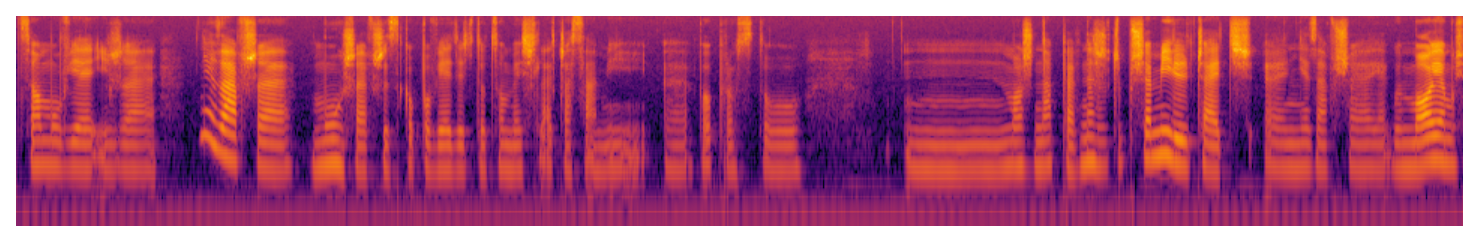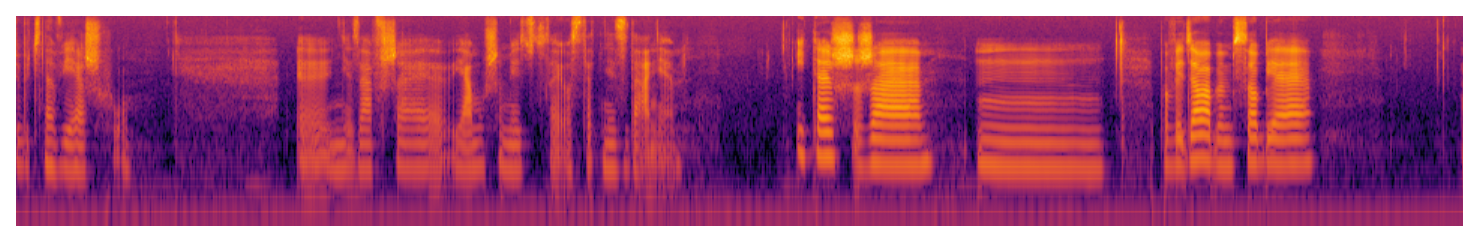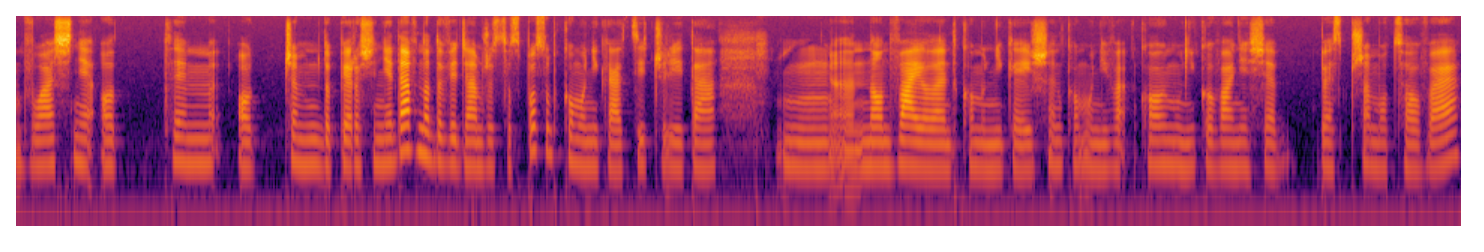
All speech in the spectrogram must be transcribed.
co mówię i że nie zawsze muszę wszystko powiedzieć, to co myślę. Czasami e, po prostu mm, można pewne rzeczy przemilczeć. E, nie zawsze jakby moje musi być na wierzchu. E, nie zawsze ja muszę mieć tutaj ostatnie zdanie. I też, że mm, powiedziałabym sobie właśnie o tym, o czym dopiero się niedawno dowiedziałam, że jest to sposób komunikacji, czyli ta mm, non-violent communication, komunikowanie się bezprzemocowe,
